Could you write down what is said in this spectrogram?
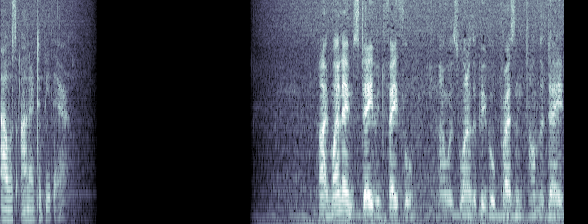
I was honored to be there. Hi, my name's David Faithful. I was one of the people present on the day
